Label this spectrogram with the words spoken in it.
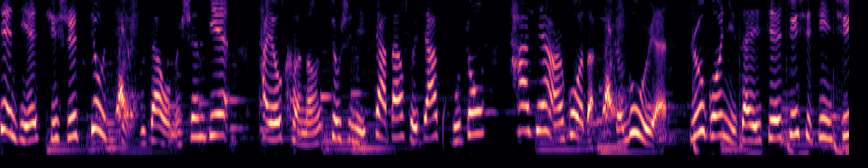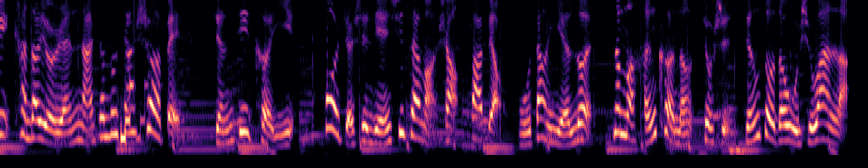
间谍其实就潜伏在我们身边，他有可能就是你下班回家途中擦肩而过的一个路人。如果你在一些军事禁区看到有人拿着录像设备，行迹可疑，或者是连续在网上发表不当言论，那么很可能就是行走的五十万了。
